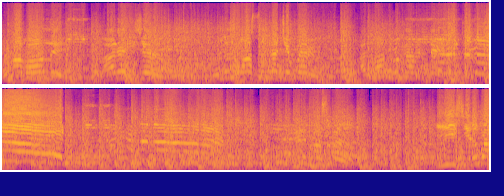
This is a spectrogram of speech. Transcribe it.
Cinema బాగుంది. బాగా తీశారు. వాస్తవంగా చెప్పారు. అది మాత్రం కాదంటే. ఈ సినిమా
